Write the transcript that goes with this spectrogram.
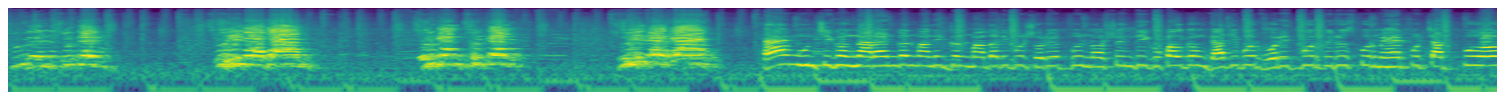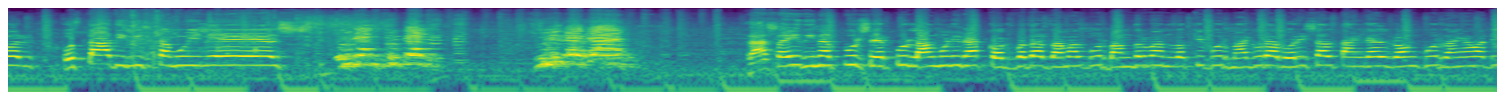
ছুটেন ছুটেন ছুটে যান। ছুটেন ছুটেন ছুটে যান। হ্যাঁ মুন্সিগঞ্জ নারায়ণগঞ্জ মানিকগঞ্জ মাদারীপুর শরীয়তপুর নরসিংদী গোপালগঞ্জ গাজীপুর ফরিদপুর পিরোজপুর মেহেরপুর চাঁদপুর। ওস্তাদ ইলিশ কামু ইলিশ ছুটেন ছুটেন ছুটে যান। রাজশাহী দিনাজপুর শেরপুর লালমনিরহাট কক্সবাজার জামালপুর বান্দরবান লক্ষ্মীপুর মাগুরা বরিশাল টাঙ্গাইল রংপুর রাঙামাটি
